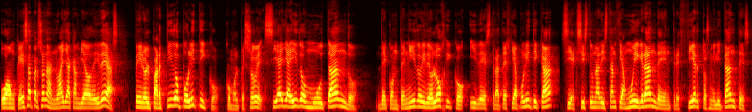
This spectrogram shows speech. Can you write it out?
O aunque esa persona no haya cambiado de ideas, pero el partido político, como el PSOE, sí haya ido mutando de contenido ideológico y de estrategia política, si existe una distancia muy grande entre ciertos militantes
